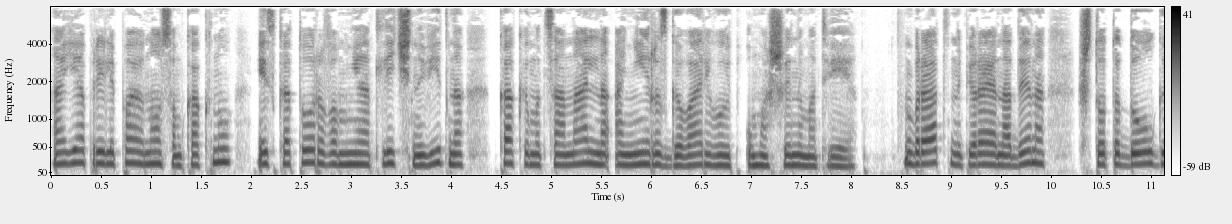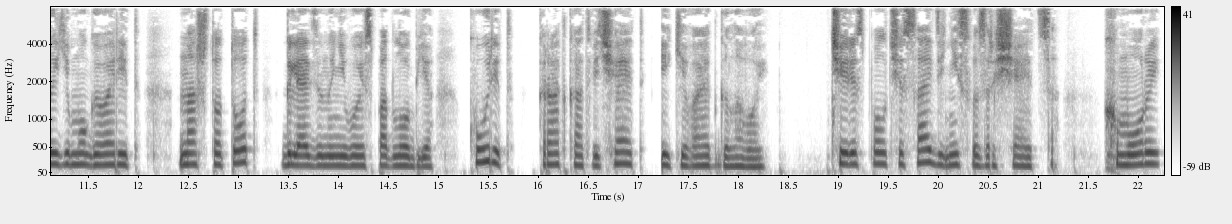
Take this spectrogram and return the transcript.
а я прилипаю носом к окну, из которого мне отлично видно, как эмоционально они разговаривают у машины Матвея. Брат, напирая на Дэна, что-то долго ему говорит, на что тот, глядя на него из-под лобья, курит, кратко отвечает и кивает головой. Через полчаса Денис возвращается. Хмурый,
